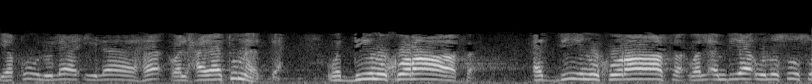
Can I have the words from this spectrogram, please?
يقول لا إله والحياة مادة والدين خرافة الدين خرافة والأنبياء لصوص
